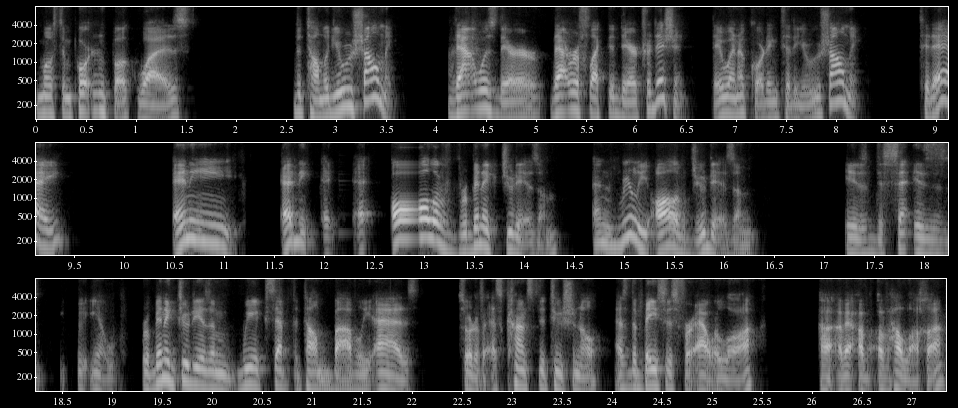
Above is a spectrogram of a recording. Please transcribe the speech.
most important book was the Talmud Yerushalmi. That was their, that reflected their tradition. They went according to the Yerushalmi. Today, any, any, all of rabbinic Judaism, and really all of Judaism, is is you know rabbinic Judaism. We accept the Talmud Bavli as sort of as constitutional, as the basis for our law uh, of, of, of halacha.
